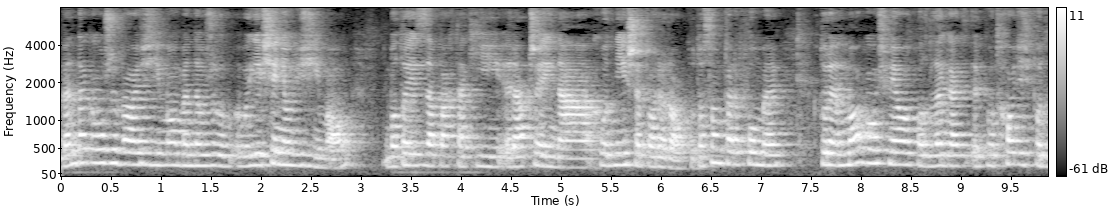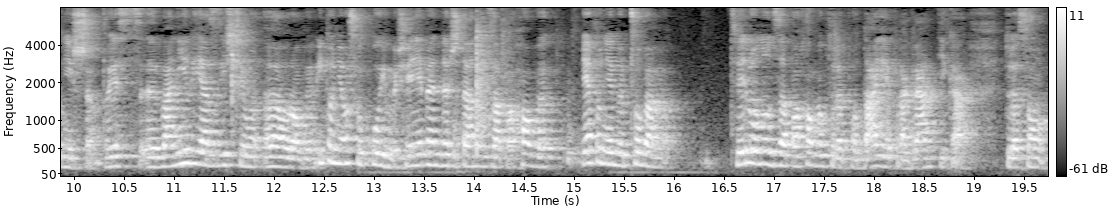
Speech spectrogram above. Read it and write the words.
Będę go używała zimą, będę używała jesienią i zimą, bo to jest zapach taki raczej na chłodniejsze pory roku. To są perfumy, które mogą śmiało podlegać, podchodzić pod niszę. To jest wanilia z liściem laurowym. I tu nie oszukujmy się, nie będę czytała nut zapachowych. Ja tu nie wyczuwam tylu nut zapachowych, które podaje Fragrantica, które są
